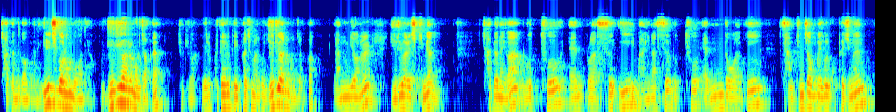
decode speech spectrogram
좌변과 우변. 1 집어넣으면 뭐가 돼요? 유리화를 먼저 할까요? 유리화. 얘를 그대로 대입하지 말고 유리화를 먼저 할까? 양변을 유리화를 시키면 좌변에가 루트 n 플러스 2 마이너스 루트 n 더하기 3 분자분모 이걸 곱해주면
